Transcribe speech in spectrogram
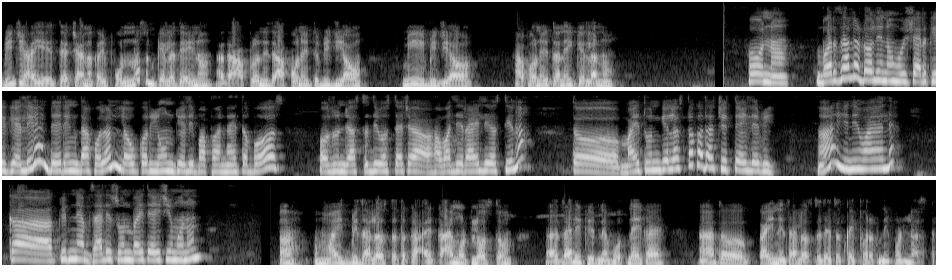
बिजी आहे. त्याच्यानं काही फोन नसून केलं ते ना आता आपण आपणही तर बिजी आहो. मी बिजी आहो. आपणही तर नाही केलं ना. हो ना. बरं झालं डोलीनं हुशारकी केली डेअरिंग दाखवलं. लवकर येऊन गेली बापा नाही तर बस. अजून जास्त दिवस त्याच्या हवाली राहिली असती ना तर माहीत होऊन गेलं असतं कदाचित त्याइले बी. हा इनी वायाले का किडनॅप झाली सोनबाई त्याची म्हणून? माहीत बी झालं असतं तर काय काय म्हटलं असतं? झाली किडनॅप होत नाही काय? हा तर काही नाही झालं असतं त्याचं काही फरक नाही पडला असता.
